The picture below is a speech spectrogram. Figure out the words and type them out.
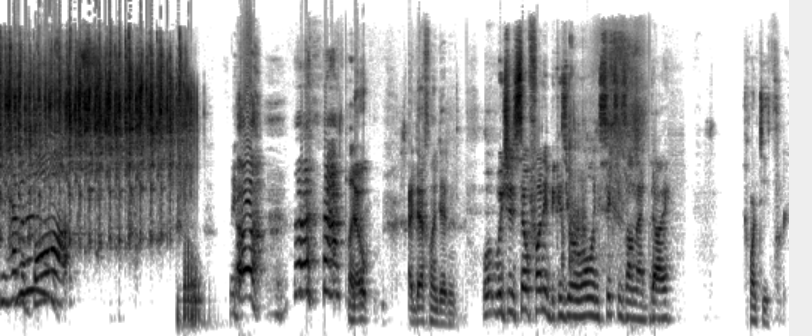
We have a box. Nope. I definitely didn't. Well, which is so funny because you were rolling sixes on that die. 23.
